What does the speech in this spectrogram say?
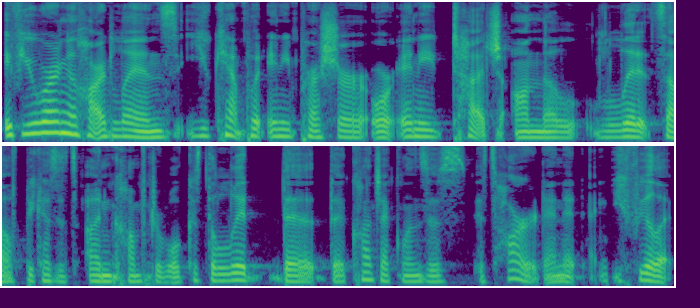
if you're wearing a hard lens, you can't put any pressure or any touch on the lid itself because it's uncomfortable because the lid the the contact lens is it's hard and it you feel it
